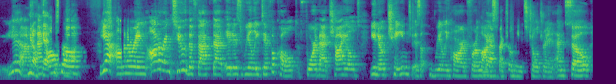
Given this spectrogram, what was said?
Yeah, you know, and also. Yeah, honoring honoring too the fact that it is really difficult for that child. You know, change is really hard for a lot yeah. of special needs children, and so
